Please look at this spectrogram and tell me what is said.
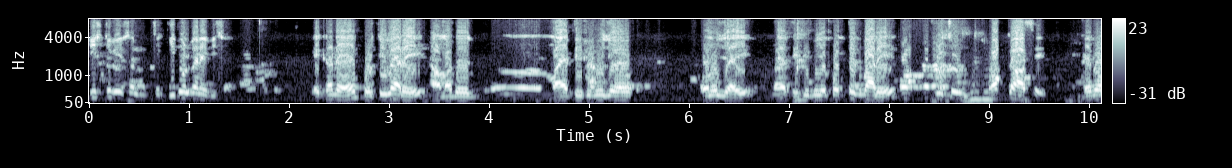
ডিস্ট্রিবিউশন হচ্ছে। কি বলবেন এই বিষয়ে? এখানে প্রতিবারে আমাদের মায়ের তিথি পুজো অনুযায়ী, মায়ের তিথি পুজো প্রত্যেকবারে প্রচুর ভক্ত আসে এবং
